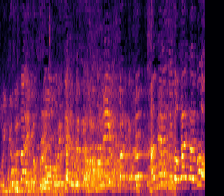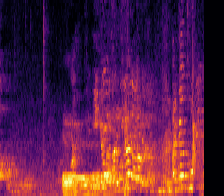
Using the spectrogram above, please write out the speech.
왜 이렇게 안 내면 진거 가위바위보. 어. 이겨야 돼. 이겨야 돼. 아니면 둘이 가위바위보 할까?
